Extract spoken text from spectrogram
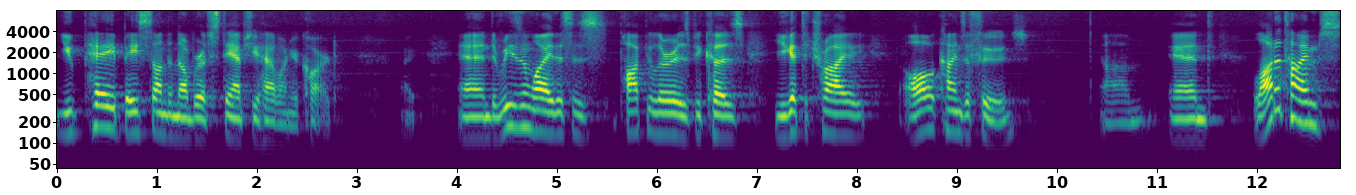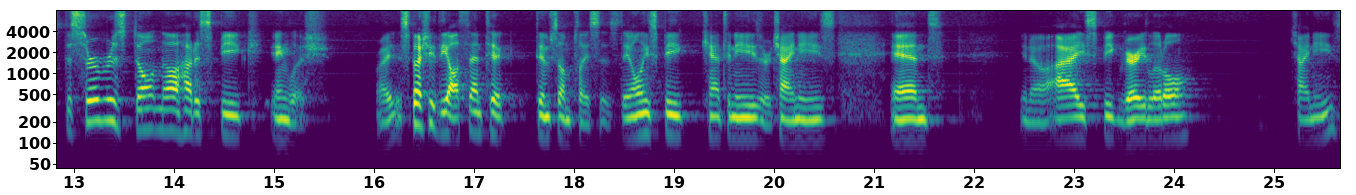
you pay based on the number of stamps you have on your card. Right? And the reason why this is popular is because you get to try all kinds of foods. Um, and a lot of times, the servers don't know how to speak English, right? Especially the authentic dim sum places. They only speak Cantonese or Chinese. And, you know, I speak very little Chinese.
